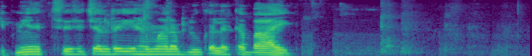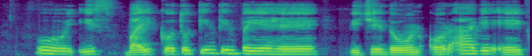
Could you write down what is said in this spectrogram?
कितनी अच्छे से चल रही है हमारा ब्लू कलर का बाइक। ओ इस बाइक को तो तीन तीन पहिए है, पीछे दोन और आगे एक।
